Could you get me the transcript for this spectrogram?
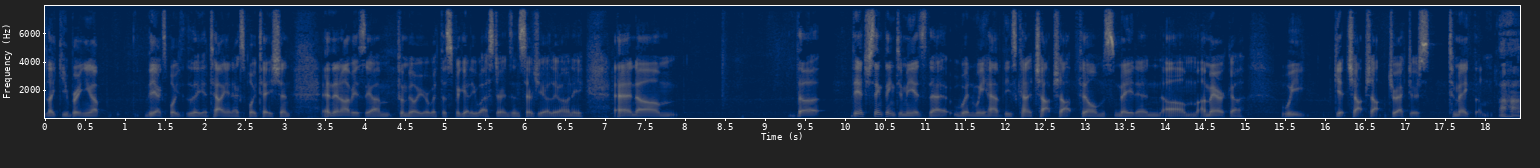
like you bringing up the exploit, the Italian exploitation, and then obviously I'm familiar with the spaghetti westerns and Sergio Leone, and um, the the interesting thing to me is that when we have these kind of chop shop films made in um, America, we get chop shop directors to make them. uh-huh.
